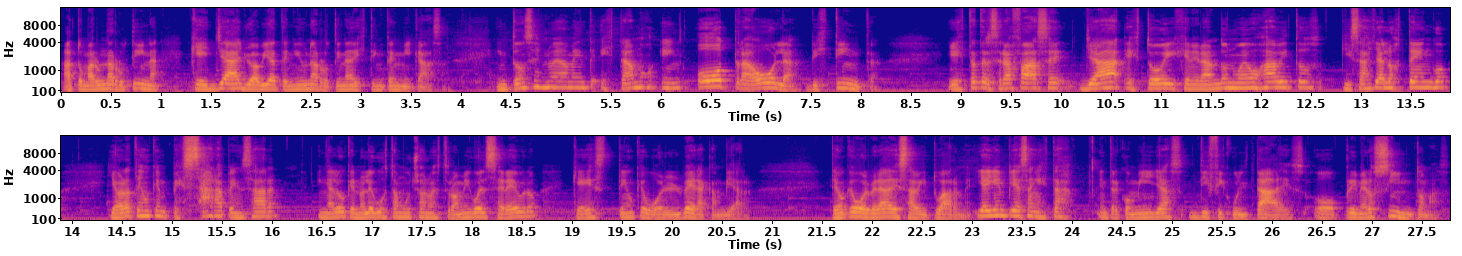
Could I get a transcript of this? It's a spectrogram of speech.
a tomar una rutina que ya yo había tenido una rutina distinta en mi casa. Entonces nuevamente estamos en otra ola distinta. Esta tercera fase ya estoy generando nuevos hábitos, quizás ya los tengo y ahora tengo que empezar a pensar en algo que no le gusta mucho a nuestro amigo el cerebro, que es tengo que volver a cambiar. Tengo que volver a deshabituarme. Y ahí empiezan estas, entre comillas, dificultades o primeros síntomas.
